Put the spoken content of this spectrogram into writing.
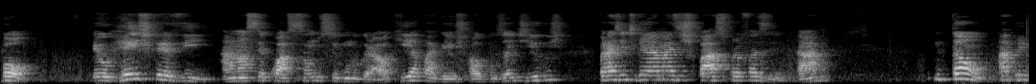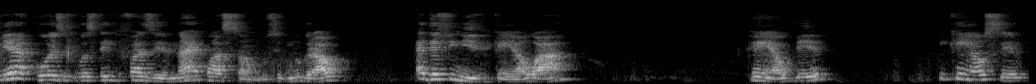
Bom, eu reescrevi a nossa equação do segundo grau aqui, apaguei os cálculos antigos, para a gente ganhar mais espaço para fazer, tá? Então, a primeira coisa que você tem que fazer na equação do segundo grau é definir quem é o A, quem é o B e quem é o C.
